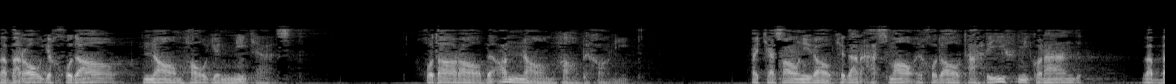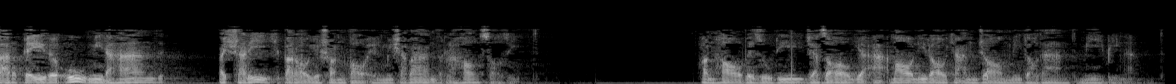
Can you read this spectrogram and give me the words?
و برای خدا نامهای نیک است. خدا را به آن نامها بخوانید. و کسانی را که در اسماع خدا تحریف می کنند و بر غیر او می نهند و شریک برایشان قائل می شوند رها سازید. آنها به زودی جزای اعمالی را که انجام می‌دادند می‌بینند.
